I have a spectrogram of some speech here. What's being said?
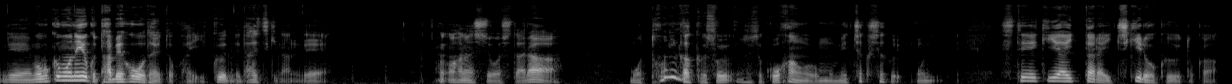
で、僕もね、よく食べ放題とか行くんで大好きなんで、お話をしたら、もうとにかくそうご飯をもうめちゃくちゃ食う。もうステーキ屋行ったら1キロ食うとか、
